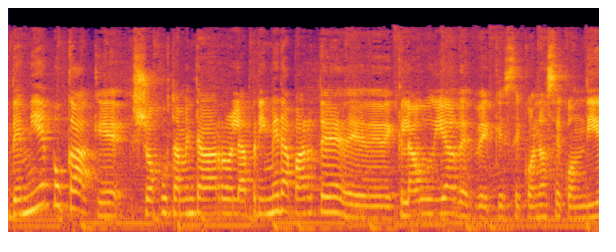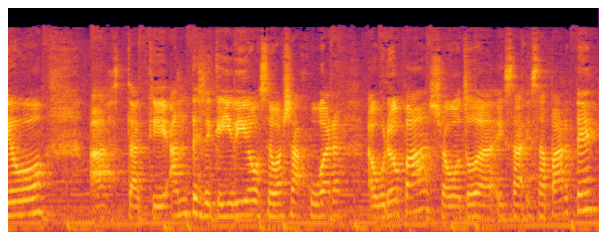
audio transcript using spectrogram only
De mi época, que yo justamente agarro la primera parte de, Claudia, desde que se conoce con Diego hasta que antes de que Diego se vaya a jugar a Europa, yo hago toda esa, esa parte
